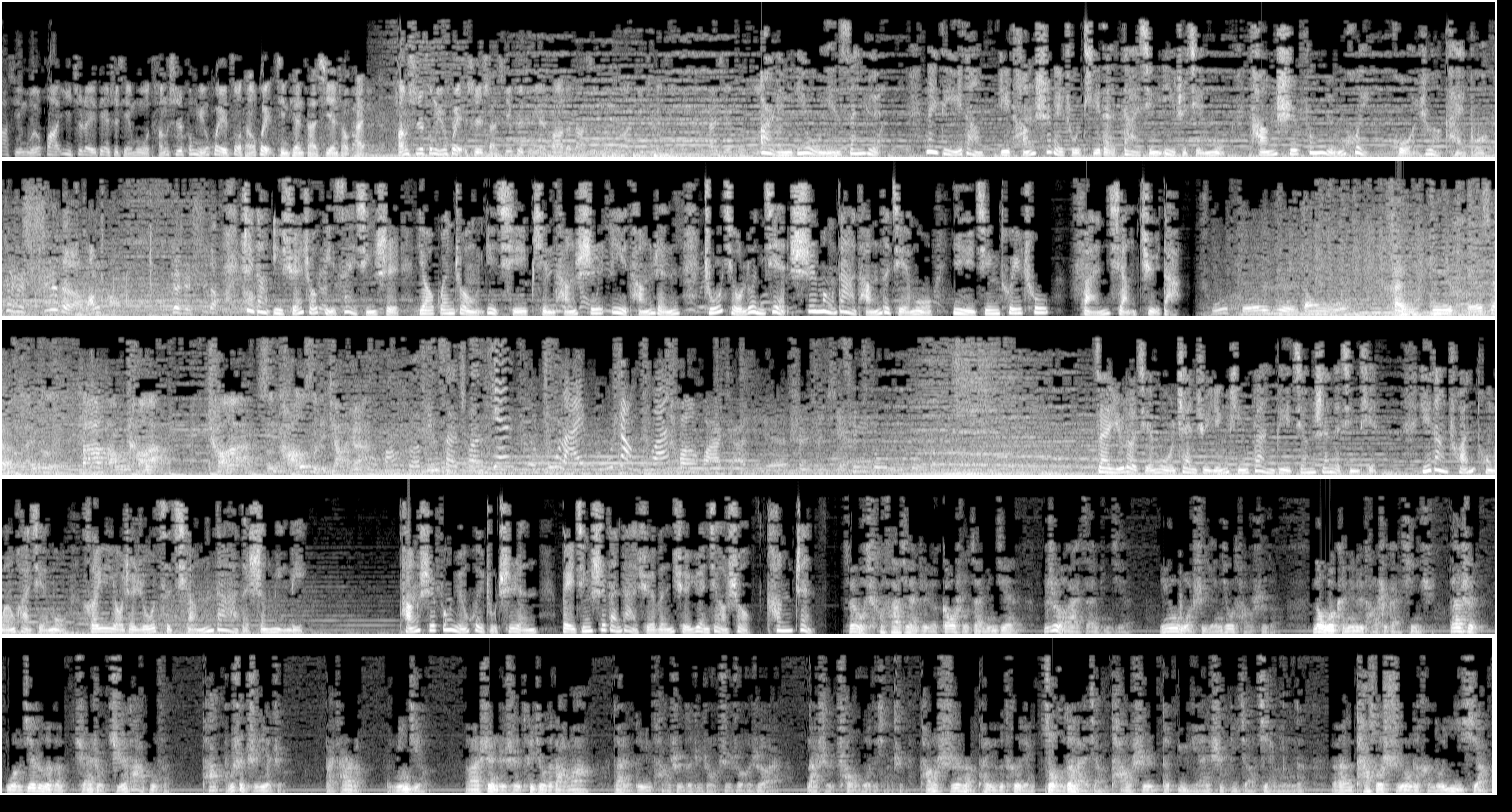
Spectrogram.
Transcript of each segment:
大型文化益智类电视节目《唐诗风云会》座谈会今天在西安召开。《唐诗风云会》是陕西会主研发的大型文化益智类节目。该节目二零一五年三月，内地一档以唐诗为主题的大型益智节目《唐诗风云会》火热开播。这是诗的王朝。这是诗的。这档以选手比赛形式邀观众一起品唐诗、忆唐人、煮酒论剑、诗梦大唐的节目一经推出，反响巨大。锄禾日当午，汗滴禾下土。来自大唐长安，长安是唐诗的家园。黄河冰塞川，天子呼来不上船。穿花蛱蝶深深陷，轻舟已过江。在娱乐节目占据荧屏半壁江山的今天，一档传统文化节目何以有着如此强大的生命力？唐诗风云会主持人、北京师范大学文学院教授康震。所以我就发现，这个高手在民间，热爱在民间。因为我是研究唐诗的，那我肯定对唐诗感兴趣。但是我们接触到的选手绝大部分，他不是职业者，摆摊的民警。啊，甚至是退休的大妈，但是对于唐诗的这种执着和热爱，那是超乎的想象。唐诗呢，它有一个特点，总的来讲，唐诗的语言是比较简明的。呃，它所使用的很多意象，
